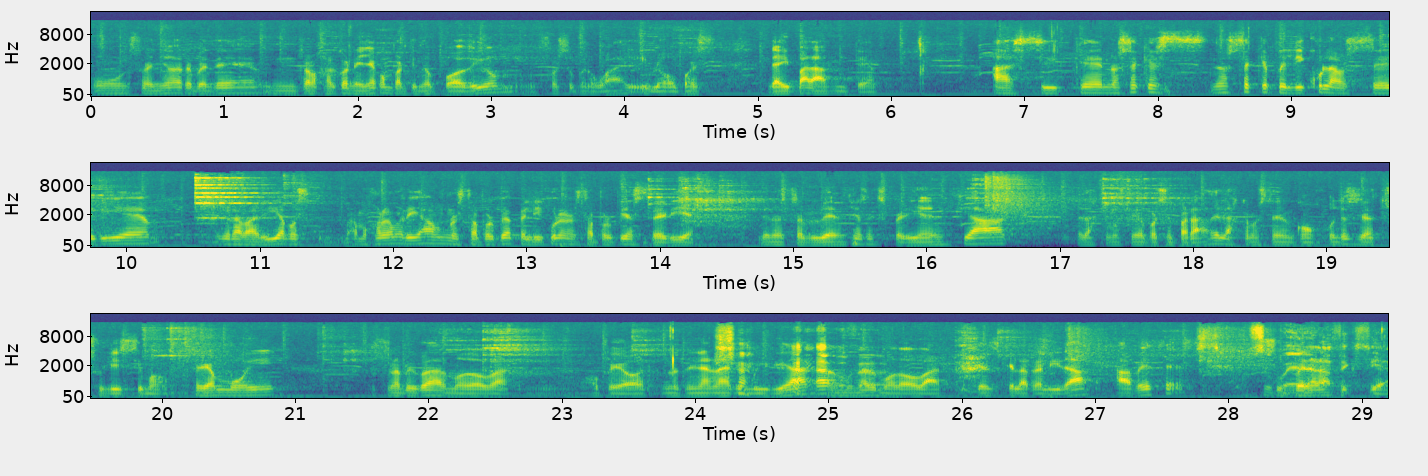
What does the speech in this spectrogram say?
un sueño de repente mm, trabajar con ella compartiendo podium, fue súper guay, y luego pues de ahí para adelante. Así que no sé qué no sé qué película o serie grabaría, pues a lo mejor grabaría nuestra propia película, nuestra propia serie, de nuestras vivencias, experiencias, de las que hemos tenido por separado y las que hemos tenido en conjunto, sería chulísimo. Sería muy pues, una película de Almodóvar, o peor, no tenía nada que envidiar al mundo de Almodóvar, que es que la realidad a veces supera, la ficción.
